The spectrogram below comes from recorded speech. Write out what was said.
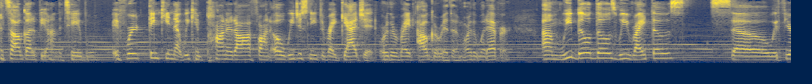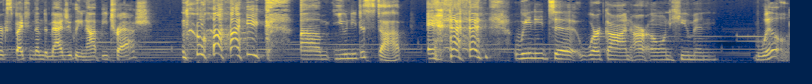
It's all got to be on the table. If we're thinking that we can pawn it off on, oh, we just need the right gadget or the right algorithm or the whatever, um, we build those, we write those. So if you're expecting them to magically not be trash, like, um, you need to stop and we need to work on our own human will.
